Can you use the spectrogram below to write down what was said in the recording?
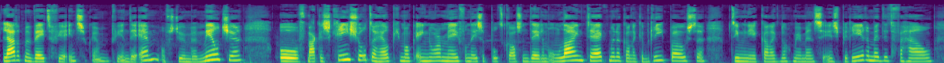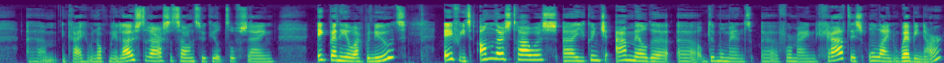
Laat het me weten via Instagram, via een DM of stuur me een mailtje. Of maak een screenshot, daar help je me ook enorm mee van deze podcast. En deel hem online, tag me, dan kan ik hem reposten. Op die manier kan ik nog meer mensen inspireren met dit verhaal. Um, en krijgen we nog meer luisteraars, dat zou natuurlijk heel tof zijn. Ik ben heel erg benieuwd. Even iets anders trouwens. Uh, je kunt je aanmelden uh, op dit moment uh, voor mijn gratis online webinar.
